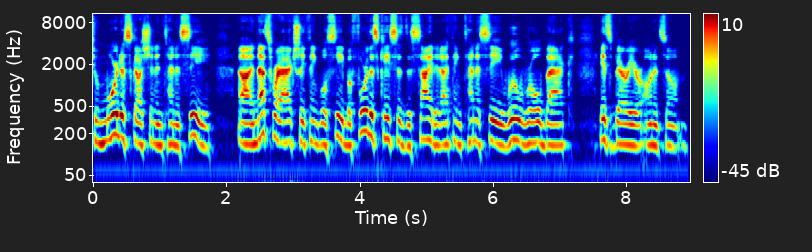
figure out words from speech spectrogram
to more discussion in Tennessee. Uh, and that's where I actually think we'll see before this case is decided. I think Tennessee will roll back its barrier on its own.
